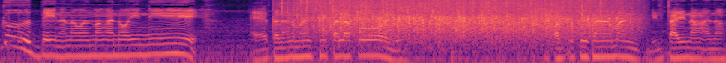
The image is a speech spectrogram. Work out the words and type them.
Good day na naman mga noini. Eto na naman si Palakol. Kapag utusan na naman, bili tayo ng ano,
